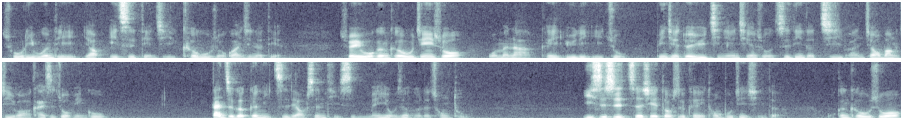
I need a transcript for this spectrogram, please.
处理问题要一次点击客户所关心的点，所以我跟客户建议说，我们啊可以预立遗嘱，并且对于几年前所制定的集团交棒计划开始做评估。但这个跟你治疗身体是没有任何的冲突，意思是这些都是可以同步进行的。我跟客户说，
